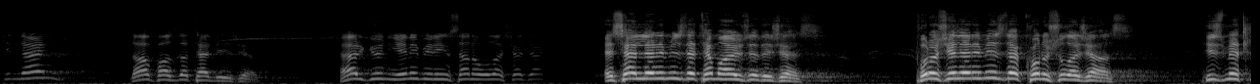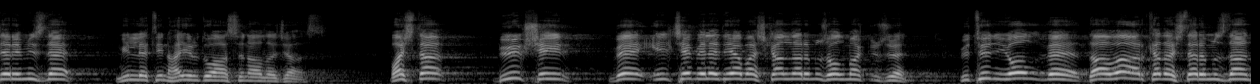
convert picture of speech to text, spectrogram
öncekinden daha fazla terleyeceğiz. Her gün yeni bir insana ulaşacak. Eserlerimizle temayüz edeceğiz. Projelerimizle konuşulacağız. Hizmetlerimizle milletin hayır duasını alacağız. Başta büyükşehir ve ilçe belediye başkanlarımız olmak üzere bütün yol ve dava arkadaşlarımızdan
